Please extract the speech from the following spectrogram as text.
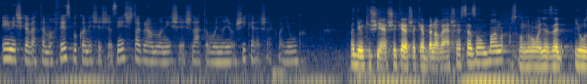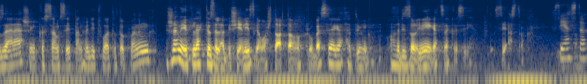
Én is követtem a Facebookon is, és az Instagramon is, és látom, hogy nagyon sikeresek vagyunk. Legyünk is ilyen sikeresek ebben a versenyszezonban. Azt gondolom, hogy ez egy jó zárás. Én köszönöm szépen, hogy itt voltatok velünk. És reméljük legközelebb is ilyen izgalmas tartalmakról beszélgethetünk. Adri Zoli, még egyszer köszi. Sziasztok! Sziasztok!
